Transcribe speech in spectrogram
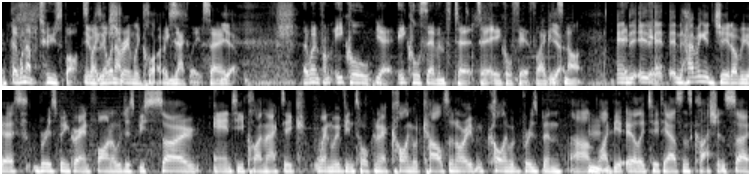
up. They went up two spots. It like was they went extremely up, close. Exactly. So Yeah, they went from equal, yeah, equal seventh to, to equal fifth. Like it's Yeah. not. And it- yeah. and having a GWS Brisbane Grand Final would just be so anticlimactic when we've been talking about Collingwood Carlton or even Collingwood Brisbane, um, Hmm. like the early two thousands clashes. So,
